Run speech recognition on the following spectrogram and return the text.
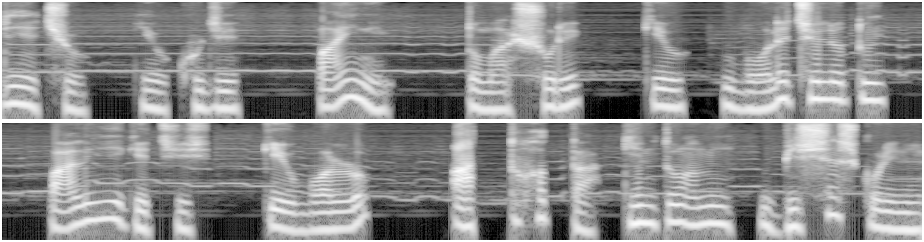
দিয়েছ। কেউ খুঁজে পায়নি। তোমার শরীর কেউ বলেছিল, তুই পালিয়ে গেছিস। কেউ বলল, আত্মহত্যা, কিন্তু আমি বিশ্বাস করিনি।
